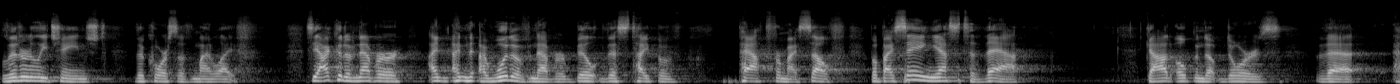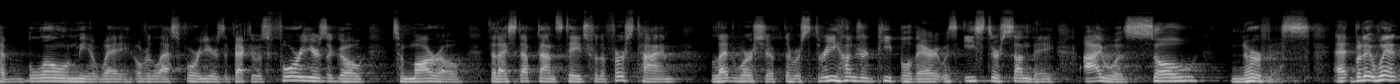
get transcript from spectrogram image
literally changed the course of my life. See, I could have never, I, I, I, would have never built this type of path for myself. But by saying yes to that, God opened up doors that have blown me away over the last four years. In fact, it was four years ago tomorrow that I stepped on stage for the first time led worship. There was 300 people there. It was Easter Sunday. I was so nervous, uh, but it went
